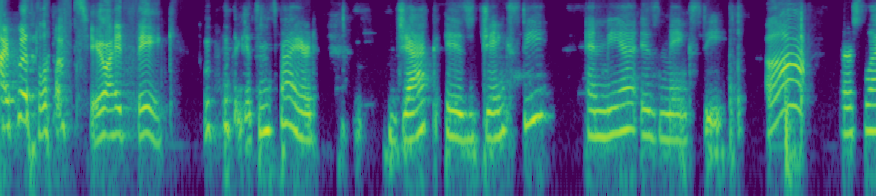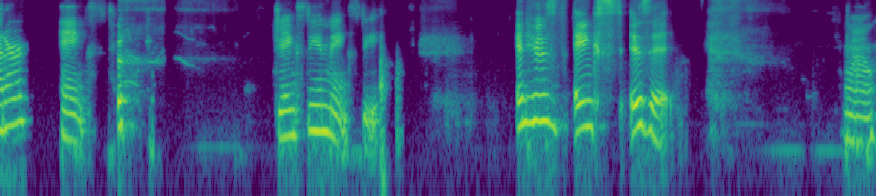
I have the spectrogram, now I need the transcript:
I would love to, I think. I think it's inspired. Jack is Janksty and Mia is Manksty. Ah, First letter, angst. Janksty and Manksty. and whose angst is it? Wow.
